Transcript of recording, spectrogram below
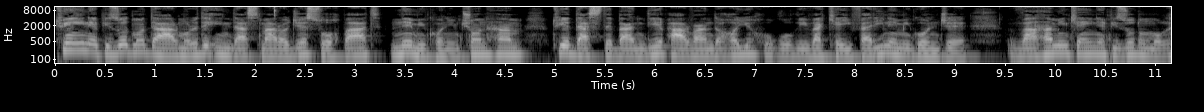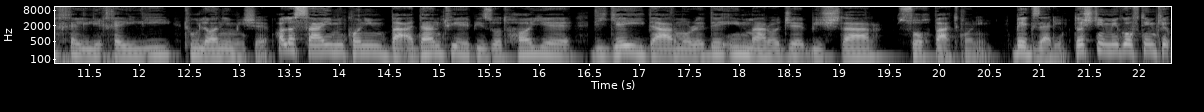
توی این اپیزود ما در مورد این دست مراجع صحبت نمی کنیم چون هم توی دستبندی پرونده های حقوقی و کیفری نمی گنجه و همین که این اپیزود اون موقع خیلی خیلی طولانی میشه. حالا سعی می‌کنیم بعدا توی اپیزودهای دیگه ای در مورد این مراجع بیشتر صحبت کنیم. بگذریم. داشتیم می‌گفتیم که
